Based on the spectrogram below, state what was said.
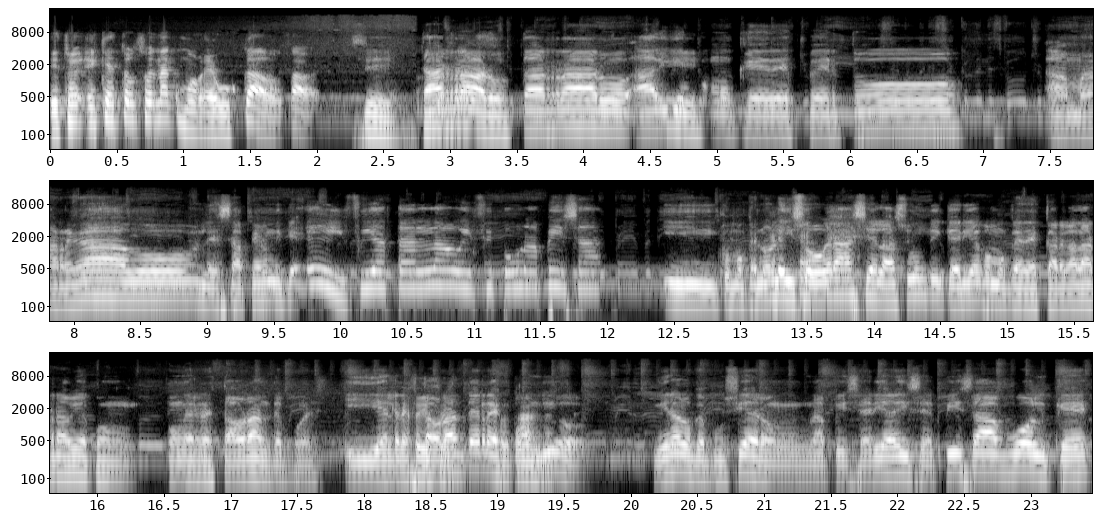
Esto, es que esto suena como rebuscado, ¿sabes? Sí, está raro, está raro. Alguien como que despertó amargado, le sapearon y que, hey, fui a tal lado y fui por una pizza y como que no le hizo gracia el asunto y quería como que descargar la rabia con, con el restaurante, pues. Y el restaurante respondió, mira lo que pusieron, la pizzería dice, pizza Volque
